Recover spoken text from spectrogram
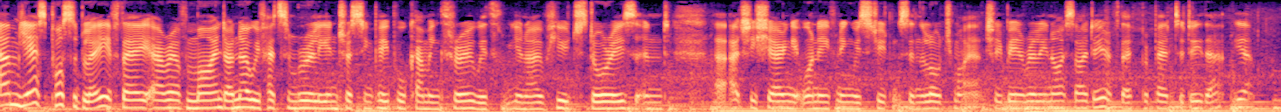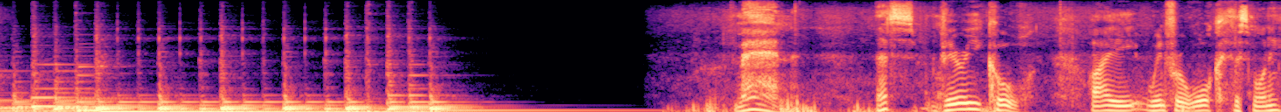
Um, yes, possibly, if they are of mind. I know we've had some really interesting people coming through with, you know, huge stories, and uh, actually sharing it one evening with students in the lodge might actually be a really nice idea if they're prepared to do that. Yeah. Man, that's very cool. I went for a walk this morning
